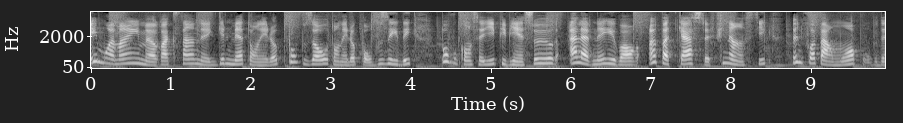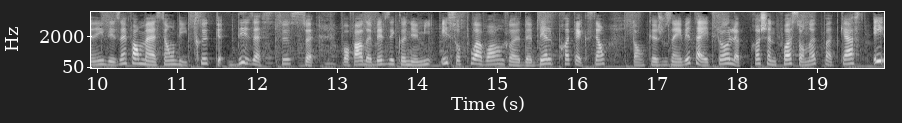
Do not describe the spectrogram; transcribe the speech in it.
et moi-même, Roxane Guillemette. On est là pour vous autres, on est là pour vous aider, pour vous conseiller, puis bien sûr, à l'avenir, il y avoir un podcast financier une fois par mois pour vous donner des informations, des trucs, des astuces pour faire de belles économies et surtout avoir de belles protections. Donc, je vous invite à être là la prochaine fois 3 sur notre podcast. Et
